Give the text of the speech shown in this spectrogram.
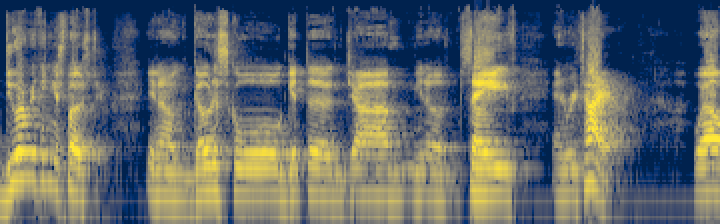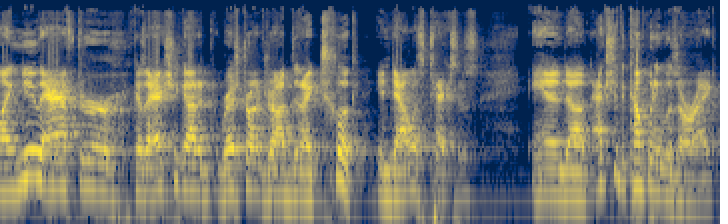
do everything you're supposed to. You know, go to school, get the job, you know, save and retire. Well, I knew after because I actually got a restaurant job that I took in Dallas, Texas and uh, actually, the company was all right,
